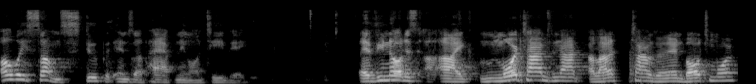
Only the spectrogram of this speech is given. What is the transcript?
always something stupid ends up happening on TV. If you notice, uh, like more times than not, a lot of times when they're in Baltimore,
